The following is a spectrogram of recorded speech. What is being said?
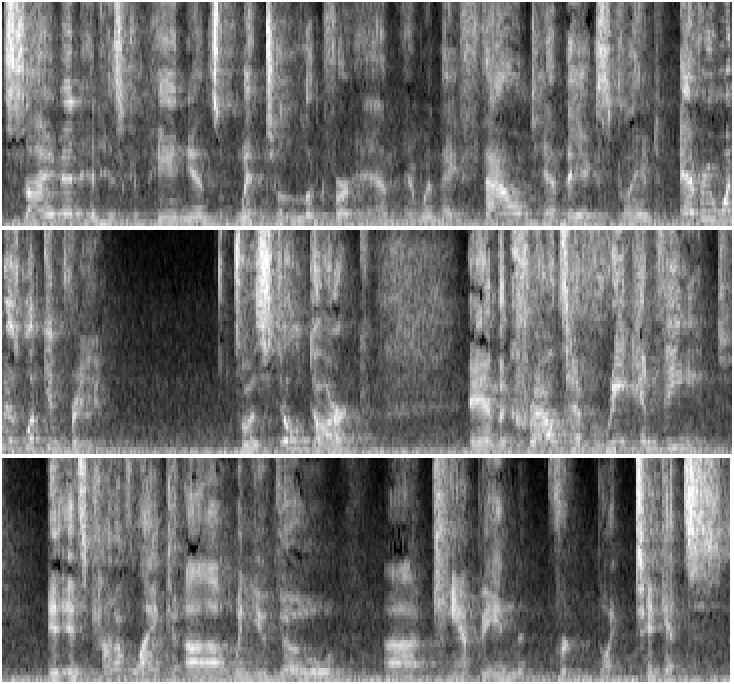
Simon and his companions went to look for him, and when they found him, they exclaimed, Everyone is looking for you. So it's still dark, and the crowds have reconvened. it's kind of like uh, when you go uh, camping for like tickets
